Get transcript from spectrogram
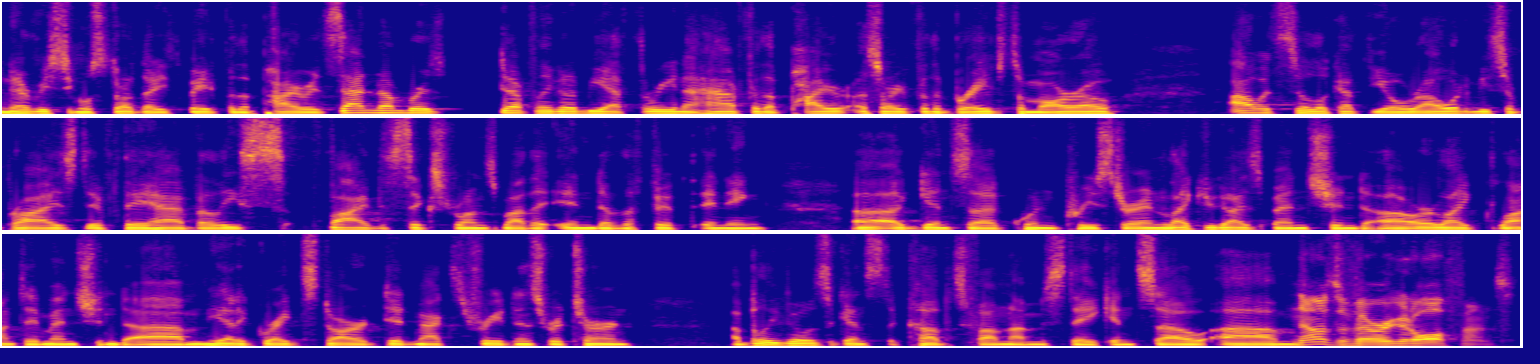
in every single start that he's made for the Pirates. That number is definitely going to be at three and a half for the Pirate, uh, sorry, for the Braves tomorrow. I would still look at the over. I wouldn't be surprised if they have at least five to six runs by the end of the fifth inning uh, against uh, Quinn Priester. And like you guys mentioned, uh, or like Lante mentioned, um, he had a great start. Did Max Fried in his return? I believe it was against the Cubs, if I'm not mistaken. So um, that was a very good offense.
